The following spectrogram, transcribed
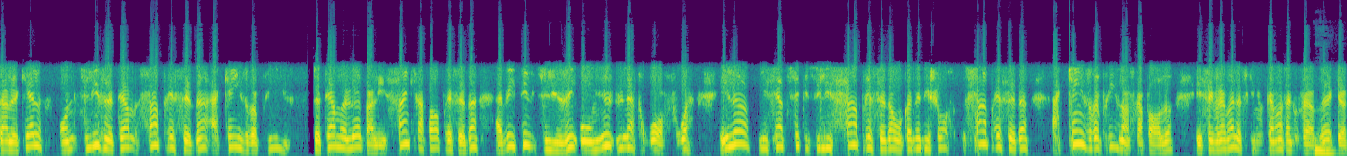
dans lequel on utilise le terme sans précédent à 15 reprises ce terme-là, dans les cinq rapports précédents, avait été utilisé au mieux une à trois fois. Et là, les scientifiques utilisent sans précédent. On connaît des choses sans précédent à 15 reprises dans ce rapport-là. Et c'est vraiment ce qui commence à nous faire dire que,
